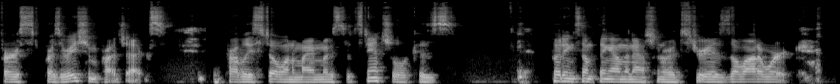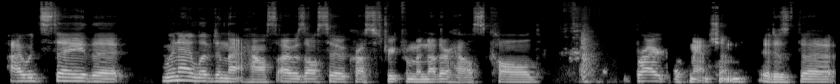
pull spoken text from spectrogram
first preservation projects. Probably still one of my most substantial because putting something on the National Register is a lot of work. I would say that when I lived in that house, I was also across the street from another house called Briarcliff Mansion. It is the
